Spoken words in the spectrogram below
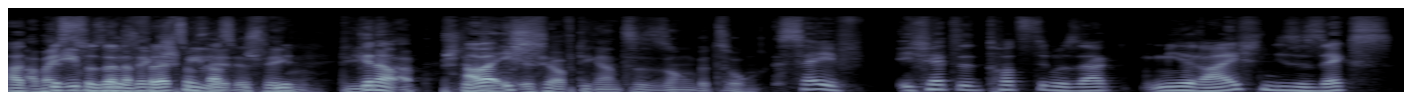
hat Aber bis zu seiner Verletzung Spiele, krass gespielt. Die Genau, Abstimmung aber ich- ist ja auf die ganze Saison bezogen. Safe. Ich hätte trotzdem gesagt, mir reichen diese sechs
